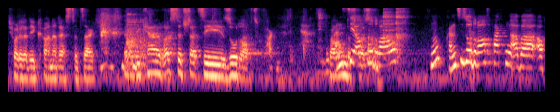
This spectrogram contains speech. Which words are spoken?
Ich wollte gerade die Körner röstet sagen. Äh, die Kerne röstet, statt sie so drauf zu packen. Du kannst die auch so drauf, ne? kannst die so draufpacken, aber auch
